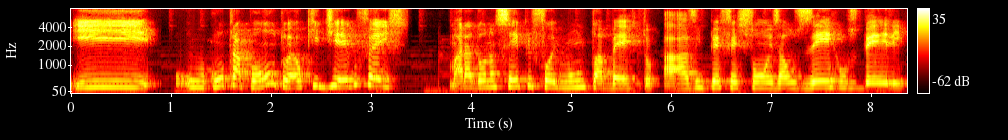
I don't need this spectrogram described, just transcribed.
E o contraponto é o que Diego fez. Maradona sempre foi muito aberto às imperfeições, aos erros dele,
